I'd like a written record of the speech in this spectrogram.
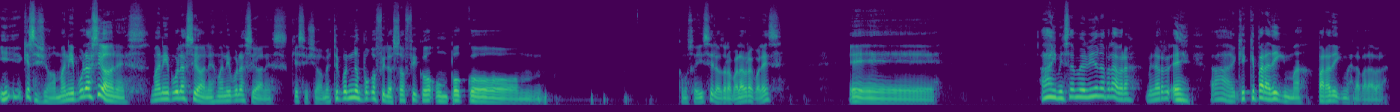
y qué sé yo, manipulaciones, manipulaciones, manipulaciones, qué sé yo. Me estoy poniendo un poco filosófico, un poco... Mm, ¿Cómo se dice? ¿La otra palabra cuál es? Eh... Ay, me, me olvidó una palabra. Me la, eh, ¿qué, paradigma? Paradigma es la palabra.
